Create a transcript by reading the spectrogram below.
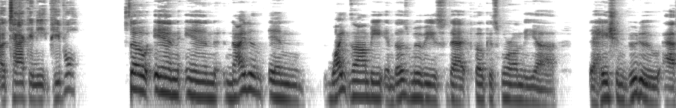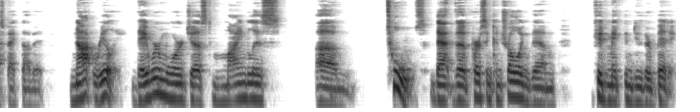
attack and eat people? So in in Night of in White Zombie in those movies that focus more on the uh the Haitian voodoo aspect of it, not really. They were more just mindless um tools that the person controlling them could make them do their bidding.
